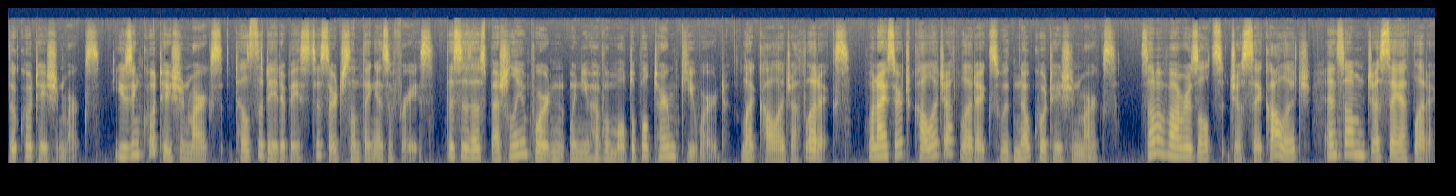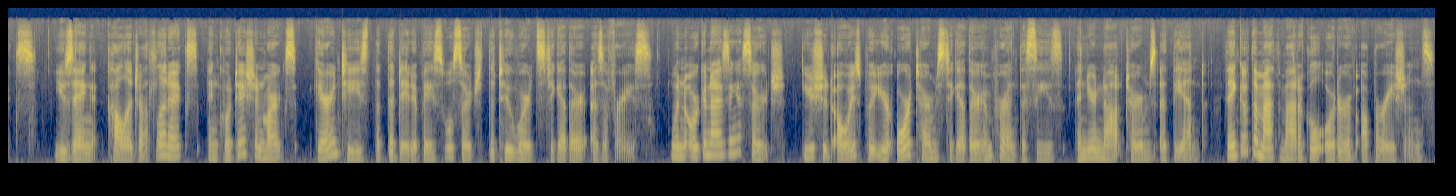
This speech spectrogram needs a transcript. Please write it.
the quotation marks. Using quotation marks tells the database to search something as a phrase. This is especially important when you have a multiple term keyword, like college athletics. When I search college athletics with no quotation marks, some of our results just say college, and some just say athletics. Using college athletics in quotation marks guarantees that the database will search the two words together as a phrase. When organizing a search, you should always put your or terms together in parentheses and your not terms at the end. Think of the mathematical order of operations.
